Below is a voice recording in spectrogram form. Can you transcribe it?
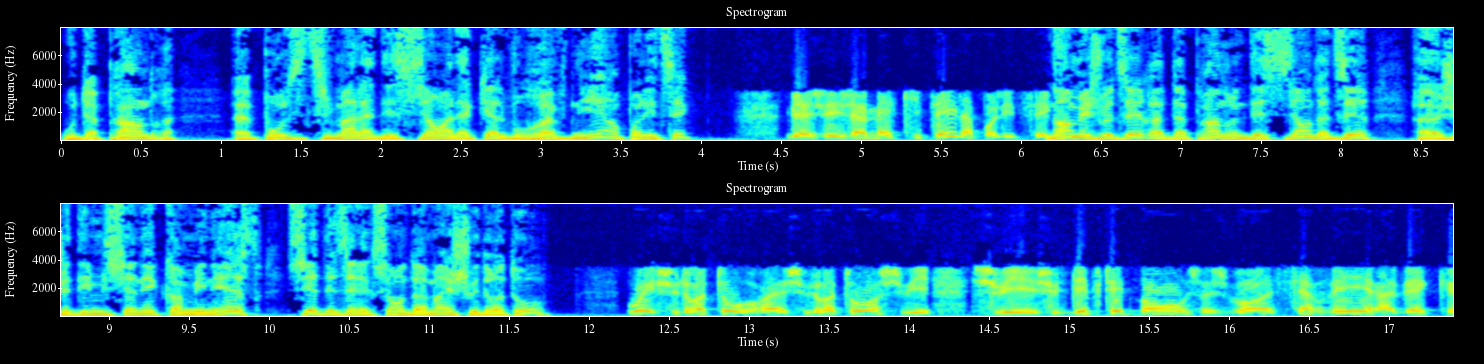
ou de prendre euh, positivement la décision à laquelle vous reveniez en politique? Bien, j'ai jamais quitté la politique. Non, mais je veux dire euh, de prendre une décision, de dire euh, j'ai démissionné comme ministre. S'il y a des élections demain, je suis de retour. Oui, je suis de retour. Euh, je suis de retour. Je suis, je suis, je suis député de Beauce. Je vais servir avec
